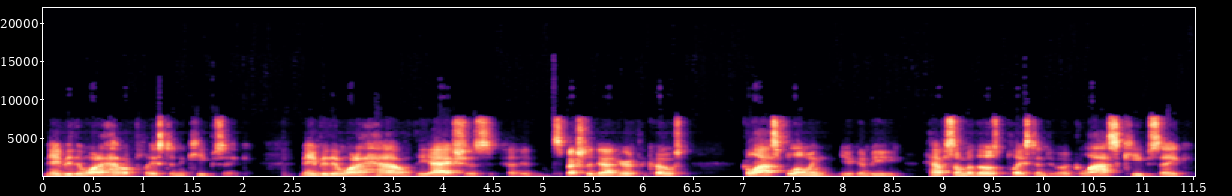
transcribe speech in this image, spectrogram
Maybe they want to have it placed in a keepsake. Maybe they want to have the ashes, uh, especially down here at the coast, glass blowing. You can be have some of those placed into a glass keepsake.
